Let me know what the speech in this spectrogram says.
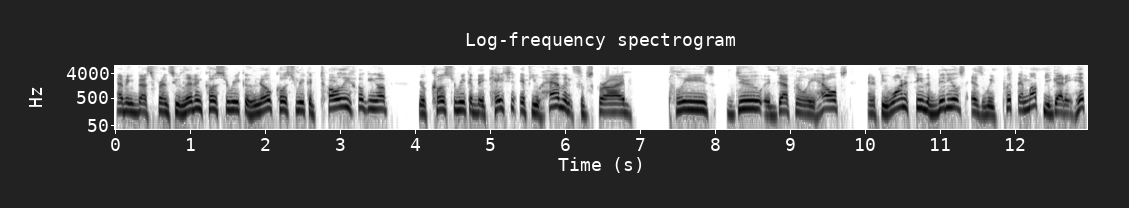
having best friends who live in Costa Rica, who know Costa Rica, totally hooking up your Costa Rica vacation. If you haven't subscribed, please do. It definitely helps. And if you want to see the videos as we put them up, you got to hit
